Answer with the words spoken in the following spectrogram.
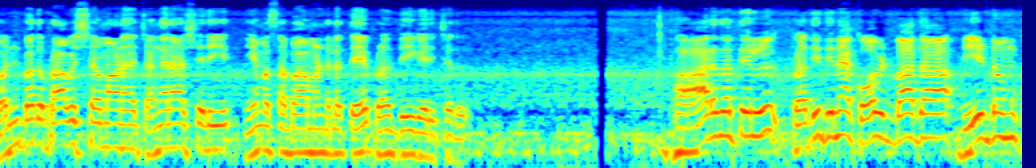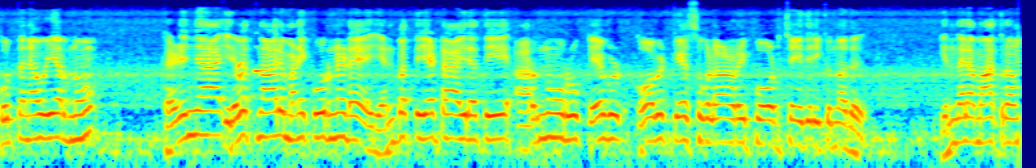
ഒൻപത് പ്രാവശ്യമാണ് ചങ്ങനാശ്ശേരി നിയമസഭാ മണ്ഡലത്തെ പ്രതിനിധീകരിച്ചത്. ഭാരതത്തിൽ പ്രതിദിന കോവിഡ് ബാധ വീണ്ടും കുത്തനെ ഉയർന്നു. കഴിഞ്ഞ ഇരുപത്തിനാല് മണിക്കൂറിനിടെ എൺപത്തി എട്ടായിരത്തി അറുന്നൂറ് കോവിഡ് കേസുകളാണ് റിപ്പോർട്ട് ചെയ്തിരിക്കുന്നത്. ഇന്നലെ മാത്രം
